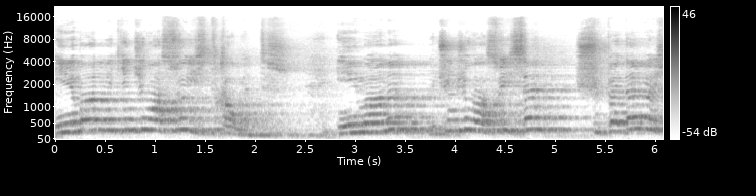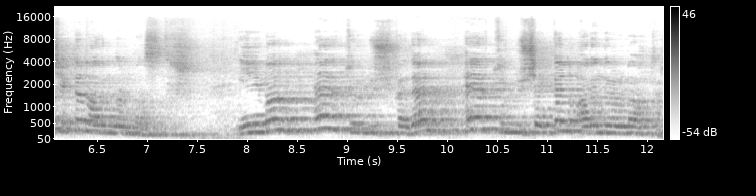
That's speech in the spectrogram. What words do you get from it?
İmanın ikinci vasfı istikamettir. İmanın üçüncü vasfı ise şüpheden ve şekten arındırılmasıdır. İman her türlü şüpheden, her türlü şekten arındırılmaktır.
